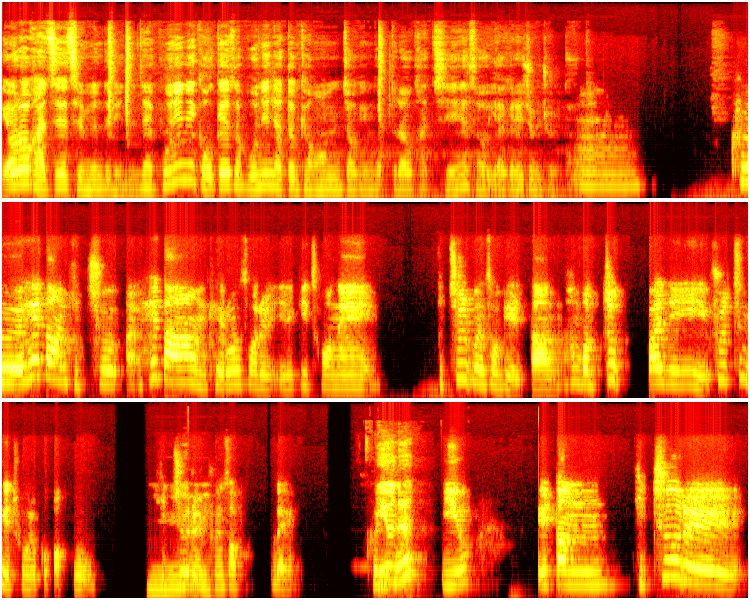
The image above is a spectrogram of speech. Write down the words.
여러 가지 질문들이 있는데 본인이 거기에서 본인의 어떤 경험적인 것들하고 같이 해서 이야기를 해주면 좋을 것 같아요. 음, 그 해당 기출, 아, 해당 개론서를 읽기 전에 기출 분석이 일단 한번 쭉 빨리 훑은 게 좋을 것 같고, 기출을 음, 분석, 네. 그리고 이유는? 이유? 일단 기출을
